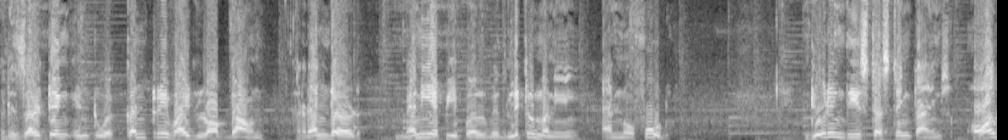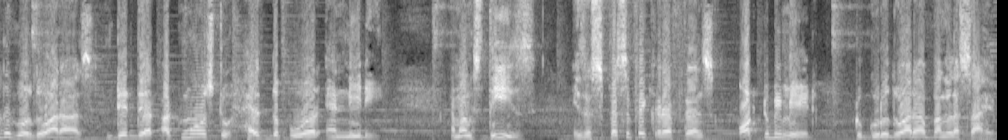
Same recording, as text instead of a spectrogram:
resulting into a countrywide lockdown rendered many a people with little money and no food. During these testing times, all the Gurdwaras did their utmost to help the poor and needy. Amongst these is a specific reference ought to be made to Gurudwara Bangla Sahib.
